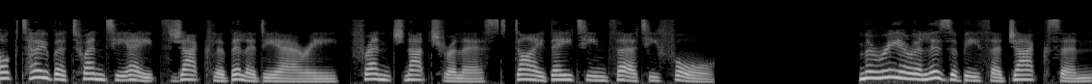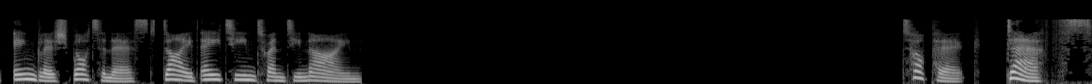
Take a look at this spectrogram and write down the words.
October 28 – Jacques Labillardiere, French naturalist died 1834. Maria Elizabetha Jacson, English botanist died 1829. Topic: Deaths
